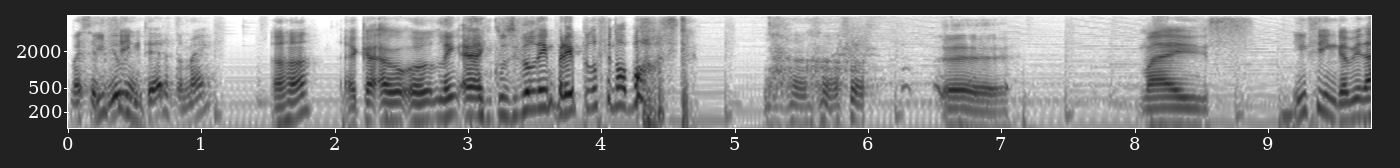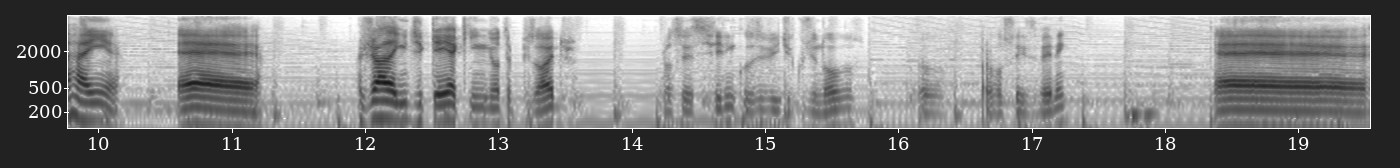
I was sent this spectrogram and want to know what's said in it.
Mas você viu Enfim. inteiro também? Aham. É eu- eu é, inclusive eu lembrei pelo final bosta. É. Mas. Enfim, Gabi da Rainha. É. Já indiquei aqui em outro episódio. Pra vocês assistirem, inclusive indico de novo. Pra vocês verem. É.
